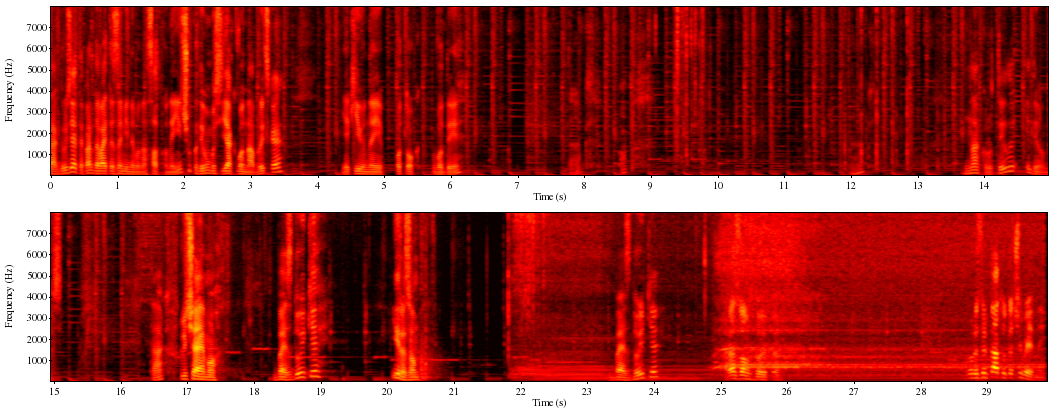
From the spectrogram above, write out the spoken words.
Так, друзі, тепер давайте замінимо насадку на іншу, подивимося, як вона бризкає, який у неї поток води. Так. Оп. Так. Накрутили і дивимося. Так, включаємо без дуйки і разом. Без дуйки. Разом з дуйкою. Ну, результат тут очевидний.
